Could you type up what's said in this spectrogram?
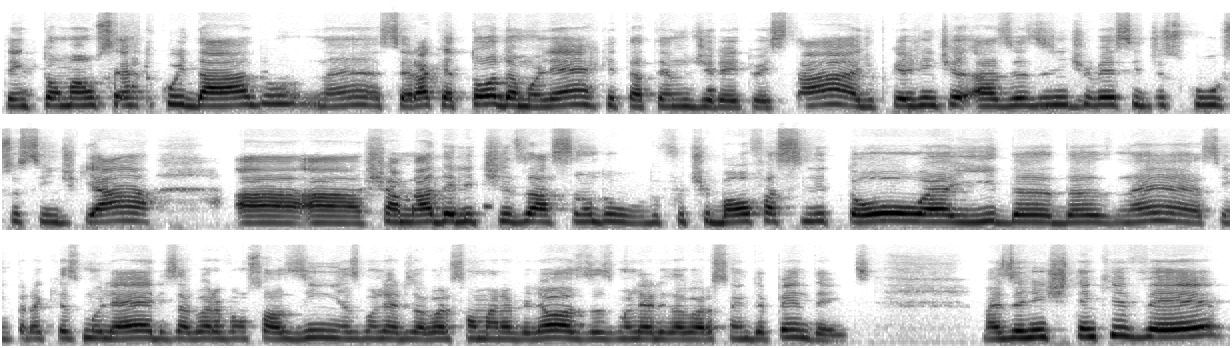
Tem que tomar um certo cuidado, né? Será que é toda mulher que está tendo direito ao estádio? Porque a gente, às vezes, a gente vê esse discurso assim de que ah, a, a chamada elitização do, do, futebol facilitou a ida, da, né? Assim, para que as mulheres agora vão sozinhas, as mulheres agora são maravilhosas, as mulheres agora são independentes. Mas a gente tem que ver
